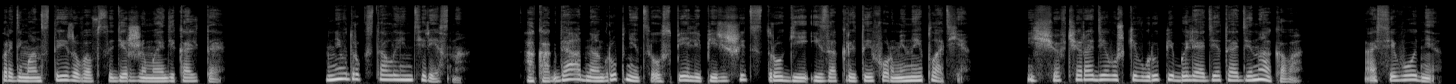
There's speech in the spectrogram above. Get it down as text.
продемонстрировав содержимое декольте. Мне вдруг стало интересно. А когда одногруппницы успели перешить строгие и закрытые форменные платья? Еще вчера девушки в группе были одеты одинаково, а сегодня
